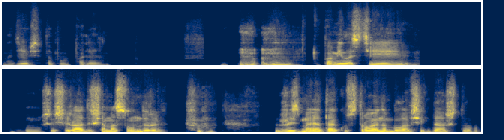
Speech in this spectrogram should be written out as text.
Надеюсь, это будет полезно. По милости Шиширады Шамасундары, жизнь моя так устроена была всегда, что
